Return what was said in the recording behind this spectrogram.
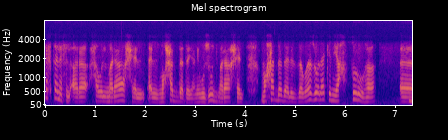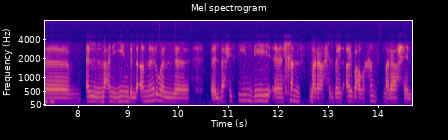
تختلف الآراء حول المراحل المحددة يعني وجود مراحل محددة للزواج ولكن يحصرها أه المعنيين بالأمر والباحثين بخمس مراحل بين أربع وخمس مراحل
